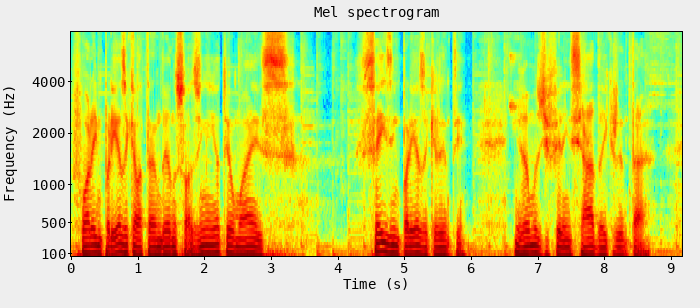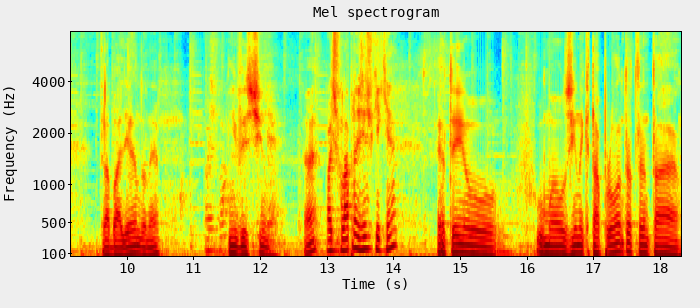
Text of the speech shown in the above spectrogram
fora a empresa que ela está andando sozinha, eu tenho mais seis empresas que a gente, em ramos diferenciados aí que a gente está trabalhando, né? Investindo. Hã? Pode falar pra gente o que, que é? Eu tenho uma usina que está pronta, tentar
